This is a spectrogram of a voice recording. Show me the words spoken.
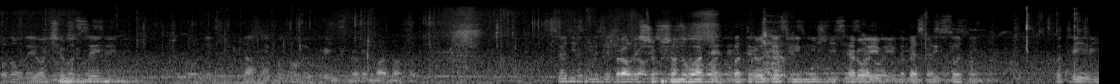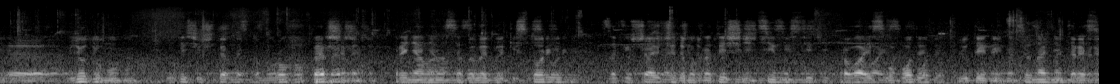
Шановний отче Василь, шановні дані панове українська громада. Сьогодні ми зібралися, щоб шанувати патріотизм і мужність героїв Небесної Сотні, котрі е, в лютому 2014 року першими прийняли на себе виклик історії, захищаючи демократичні цінності, права і свободи людини, національні інтереси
